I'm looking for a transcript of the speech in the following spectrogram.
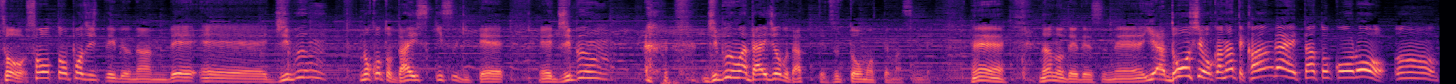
そう、相当ポジティブなんで、えー、自分のこと大好きすぎて、えー、自分、自分は大丈夫だってずっと思ってますんで。ええー、なのでですね、いや、どうしようかなって考えたところ、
